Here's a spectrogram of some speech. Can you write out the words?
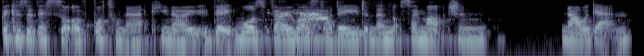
because of this sort of bottleneck you know it was very well studied and then not so much and now again.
